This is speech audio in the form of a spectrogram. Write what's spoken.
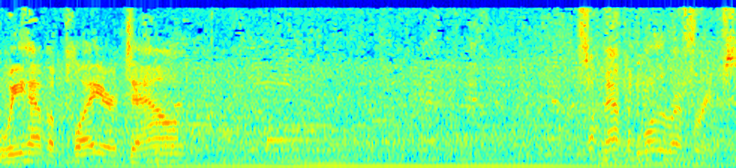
We have a player down. Something happened to one of the referees.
